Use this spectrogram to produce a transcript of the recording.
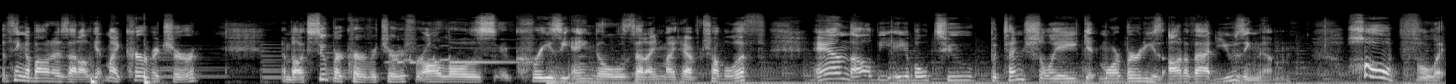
the thing about it is that I'll get my curvature, and like super curvature for all those crazy angles that I might have trouble with, and I'll be able to potentially get more birdies out of that using them. Hopefully.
